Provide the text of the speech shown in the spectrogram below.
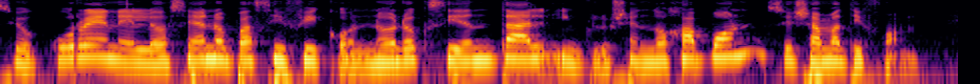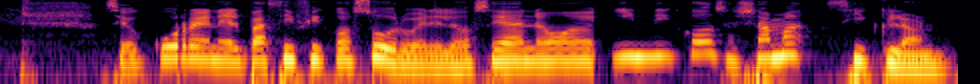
Si ocurre en el Océano Pacífico noroccidental, incluyendo Japón, se llama tifón. Si ocurre en el Pacífico Sur o en el Océano Índico, se llama ciclón.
